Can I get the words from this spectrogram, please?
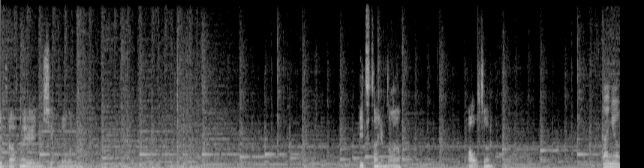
etrafına yayılmış şekilde olabiliyor. Bir titanyum daha. Altın. Titanyum.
